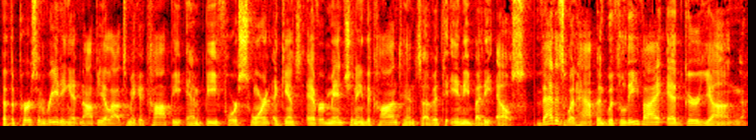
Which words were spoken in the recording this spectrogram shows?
that the person reading it not be allowed to make a copy and be forsworn against ever mentioning the contents of it to anybody else. That is what happened with Levi Edgar Young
